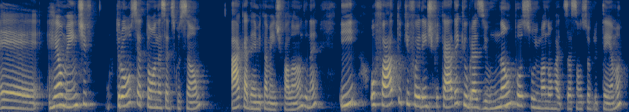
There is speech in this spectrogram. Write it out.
é, realmente trouxe à tona essa discussão, academicamente falando, né? E o fato que foi identificado é que o Brasil não possui uma normatização sobre o tema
